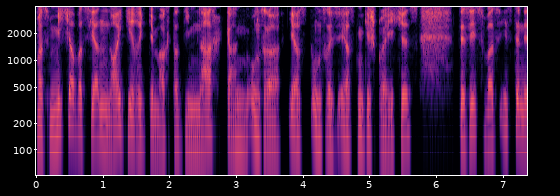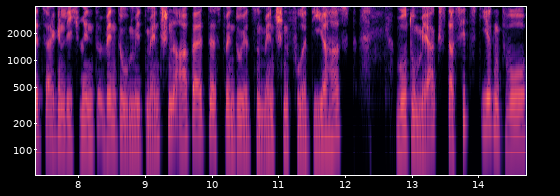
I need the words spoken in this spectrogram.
Was mich aber sehr neugierig gemacht hat im Nachgang unserer erst, unseres ersten Gespräches, das ist, was ist denn jetzt eigentlich, wenn, wenn du mit Menschen arbeitest, wenn du jetzt einen Menschen vor dir hast, wo du merkst, da sitzt irgendwo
